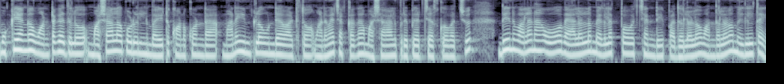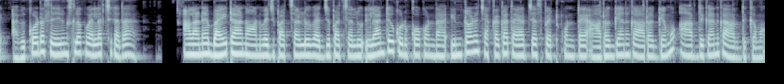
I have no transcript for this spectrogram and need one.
ముఖ్యంగా వంటగదిలో మసాలా పొడులను బయట కొనకుండా మన ఇంట్లో ఉండే వాటితో మనమే చక్కగా మసాలాలు ప్రిపేర్ చేసుకోవచ్చు. దీనివలన ఓ వేలల్లో మిగలకపోవచ్చండి. పదులలో వందలలో మిగులుతాయి. అవి కూడా సేవింగ్స్లోకి వెళ్ళొచ్చు కదా. అలానే బయట నాన్ వెజ్ పచ్చళ్ళు వెజ్ పచ్చళ్ళు ఇలాంటివి కొనుక్కోకుండా ఇంట్లోనే చక్కగా తయారు చేసి పెట్టుకుంటే ఆరోగ్యానికి ఆరోగ్యము ఆర్థికానికి ఆర్థికము.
